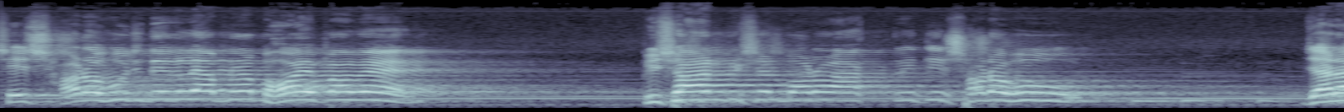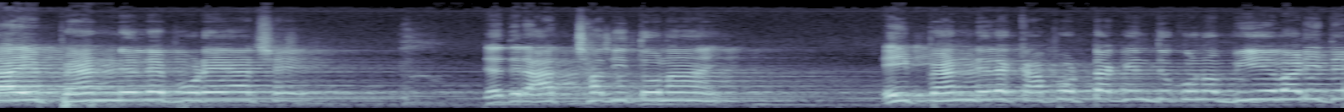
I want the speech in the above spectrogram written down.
সেই সরভুজ দেখলে আপনারা ভয় পাবেন। বিশাল বিশাল বড় আকৃতির সরভুজ যারা এই প্যান্ডেলে পড়ে আছে, যাদের আচ্ছাদিত নাই এই প্যান্ডেলে কাপড়টা কিন্তু কোনো বিয়ে বাড়িতে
